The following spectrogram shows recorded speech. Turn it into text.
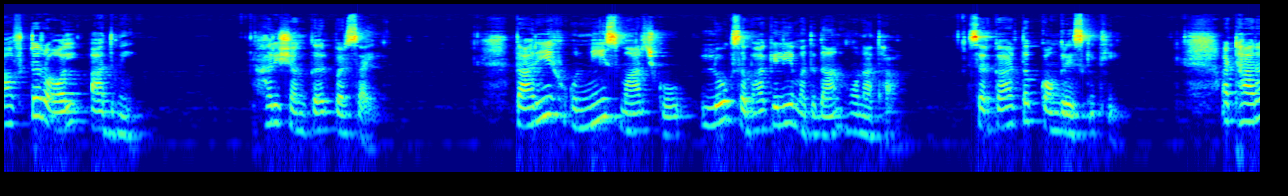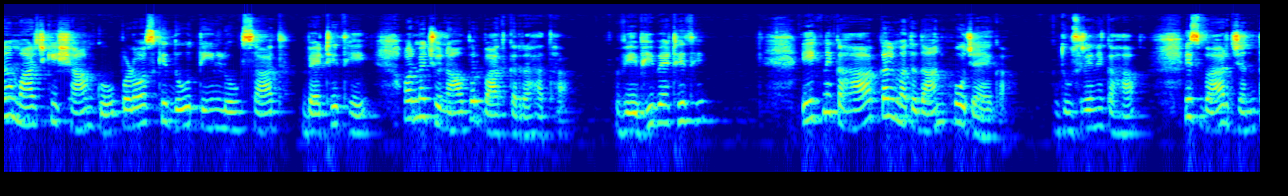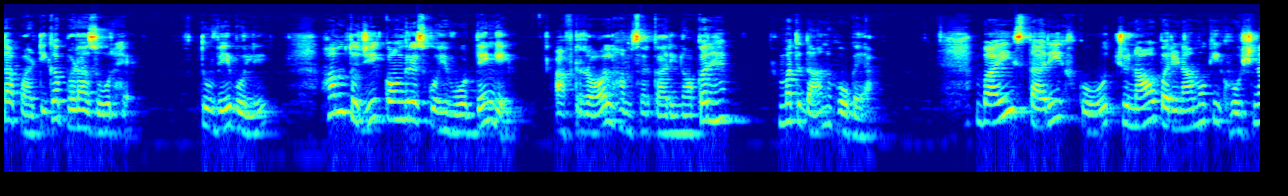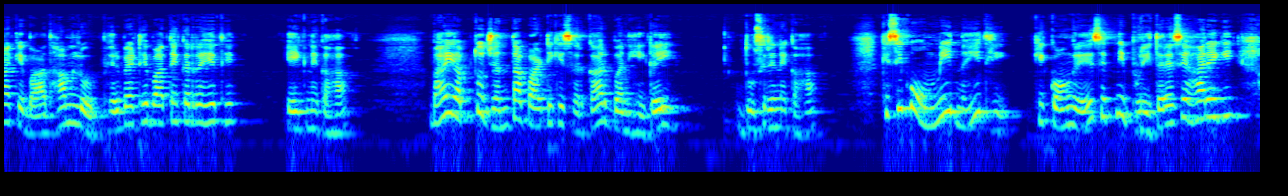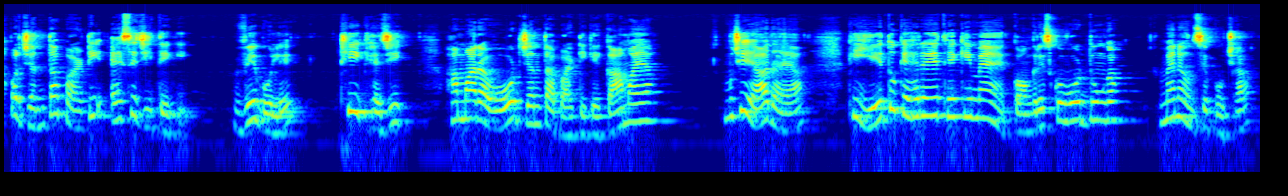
After all آدمی۔ ہری شنکر پرسائی۔ تاریخ انیس مارچ کو لوک سبھا کے لیے متدان ہونا تھا۔ سرکار تب کانگریس کی تھی۔ اٹھارہ مارچ کی شام کو پڑوس کے دو تین لوگ ساتھ بیٹھے تھے اور میں چناؤ پر بات کر رہا تھا۔ وہ بھی بیٹھے تھے۔ ایک نے کہا، کل متدان ہو جائے گا۔ دوسرے نے کہا، اس بار جنتا پارٹی کا بڑا زور ہے۔ تو وہ بولے ہم تو جی کانگریس کو ہی ووٹ دیں گے۔ آفٹر آل ہم سرکاری نوکر ہیں۔ متدان ہو گیا۔ بائیس تاریخ کو چناؤ پریناموں کی گھوشنا کے بعد ہم لوگ پھر بیٹھے باتیں کر رہے تھے۔ ایک نے کہا، بھائی، اب تو جنتا پارٹی کی سرکار بن ہی گئی۔ دوسرے نے کہا، کسی کو امید نہیں تھی کہ کانگریس اتنی بری طرح سے ہارے گی اور جنتا پارٹی ایسے جیتے گی۔ وہ بولے، ٹھیک ہے جی ہمارا ووٹ جنتا پارٹی کے کام آیا۔ مجھے یاد آیا کہ یہ تو کہہ رہے تھے کہ میں کانگریس کو ووٹ دوں گا۔ میں نے ان سے پوچھا،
